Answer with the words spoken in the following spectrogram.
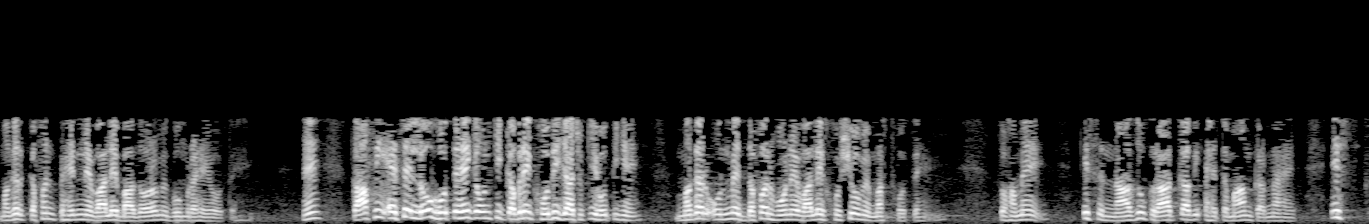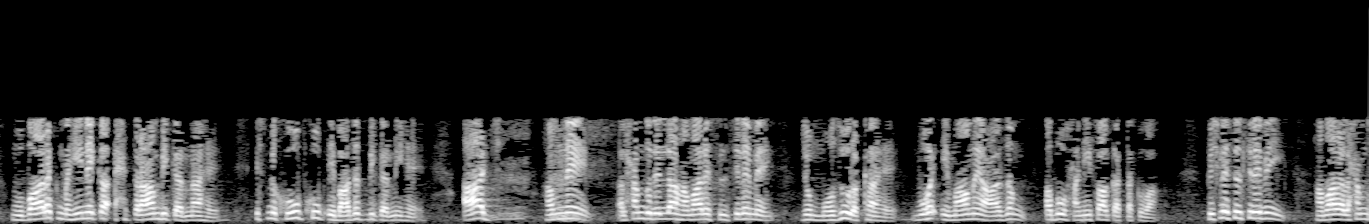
مگر کفن پہننے والے بازاروں میں گم رہے ہوتے ہیں؟ کافی ایسے لوگ ہوتے ہیں کہ ان کی قبریں کھودی جا چکی ہوتی ہیں، مگر ان میں دفن ہونے والے خوشیوں میں مست ہوتے ہیں۔ تو ہمیں اس نازک رات کا بھی اہتمام کرنا ہے، اس مبارک مہینے کا احترام بھی کرنا ہے، اس میں خوب خوب عبادت بھی کرنی ہے۔ آج ہم نے الحمد ہمارے سلسلے میں جو موضوع رکھا ہے، وہ ہے امام اعظم ابو حنیفہ کا تقوی۔ پچھلے سلسلے بھی ہمارا الحمد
